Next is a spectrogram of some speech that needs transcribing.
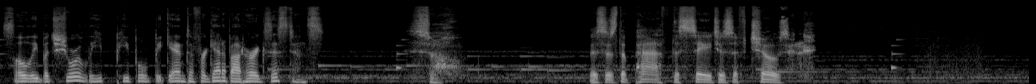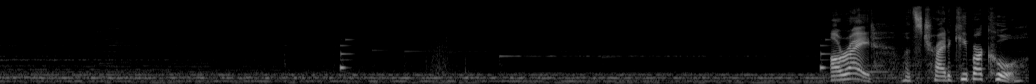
Slowly but surely, people began to forget about her existence. So, this is the path the sages have chosen. All right, let's try to keep our cool.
